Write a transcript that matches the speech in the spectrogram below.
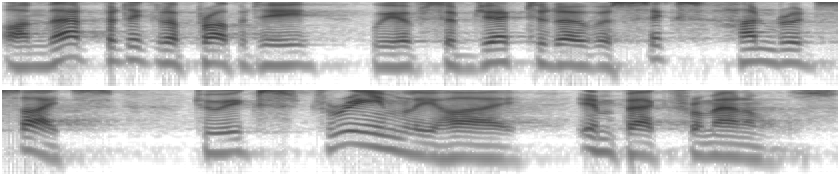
On that particular property, we have subjected over 600 sites to extremely high impact from animals,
